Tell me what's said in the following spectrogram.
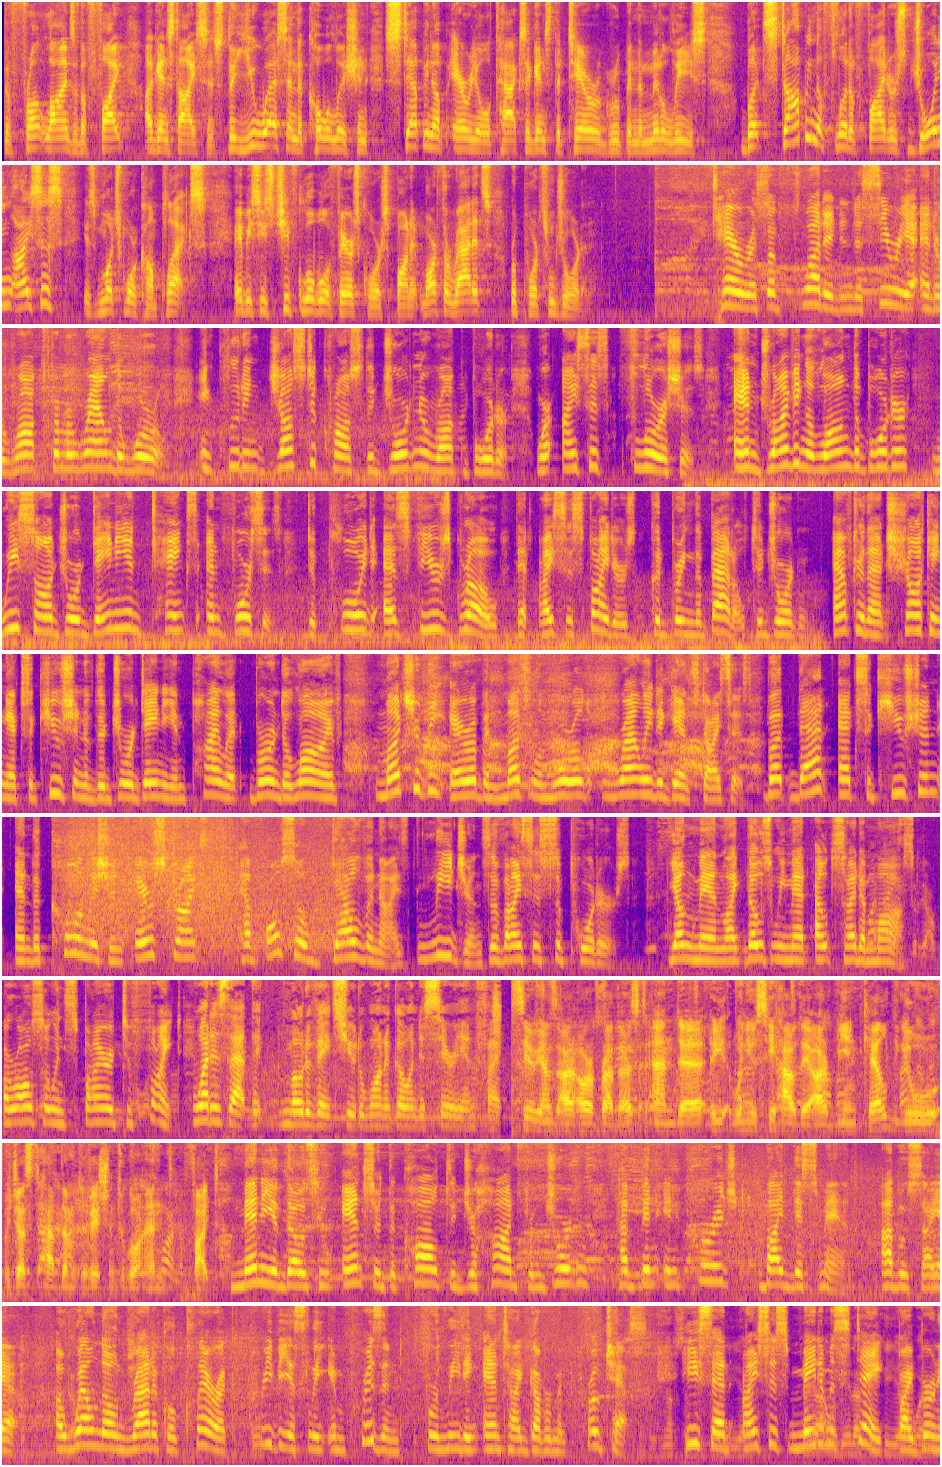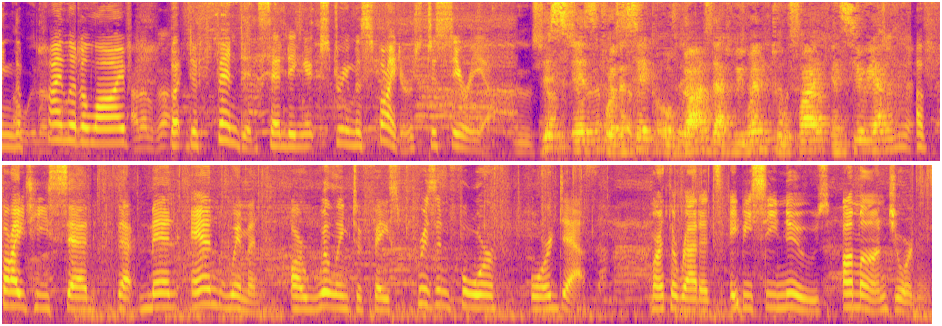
The front lines of the fight against ISIS, the U.S. and the coalition stepping up aerial attacks against the terror group in the Middle East. But stopping the flood of fighters joining ISIS is much more complex. ABC's chief global affairs correspondent Martha Raddatz reports from Jordan. Terrorists have flooded into Syria and Iraq from around the world, including just across the Jordan Iraq border, where ISIS flourishes. And driving along the border, we saw Jordanian tanks and forces deployed as fears grow that ISIS fighters could bring the battle to Jordan. After that shocking execution of the Jordanian pilot burned alive, much of the Arab and Muslim world rallied against ISIS. But that execution and the coalition airstrikes have also galvanized legions of ISIS supporters. Young men like those we met outside a mosque are also inspired to fight. What is that that motivates you to want to go into Syria and fight? Syrians are our brothers, and uh, when you see how they are being killed, you just have the motivation to go and fight. Many of those who answered the call to jihad from Jordan have been encouraged by this man, Abu Sayyaf, a well known radical cleric previously imprisoned for leading anti government protests. He said ISIS made a mistake by burning the pilot alive, but defended sending extremist fighters to Syria. This is for the sake of God that we went to fight in Syria. A fight, he said, that men and women are willing to face prison for or death. Martha Raddatz, ABC News, Amman, Jordan.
